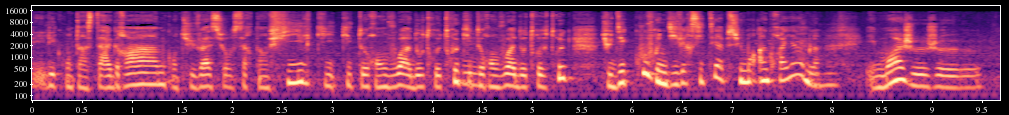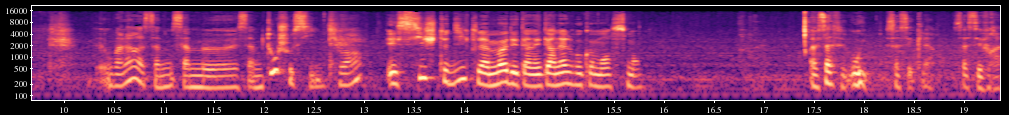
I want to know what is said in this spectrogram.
les, les comptes Instagram, quand tu vas sur certains fils qui, qui te renvoient à d'autres trucs, qui Mm. te renvoient à d'autres trucs, tu découvres une diversité absolument incroyable. Et moi, je, je- voilà, ça, me- ça, me, ça me touche aussi, tu vois. Et si je te dis que la mode est un éternel recommencement? Ah, ça, c'est- oui, ça c'est clair, ça c'est vrai.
